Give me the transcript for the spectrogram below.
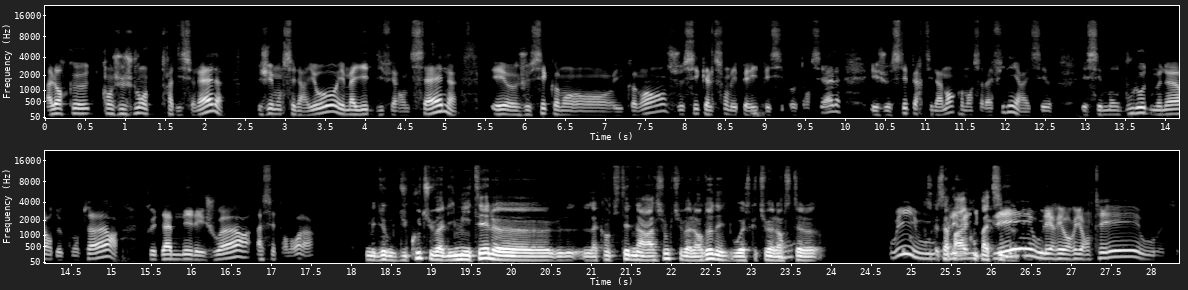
Alors que quand je joue en traditionnel, j'ai mon scénario émaillé de différentes scènes et je sais comment il commence, je sais quelles sont les péripéties potentielles et je sais pertinemment comment ça va finir. Et c'est, mon boulot de meneur, de compteur, que d'amener les joueurs à cet endroit-là. Mais du, du, coup, tu vas limiter le, la quantité de narration que tu vas leur donner Ou est-ce que tu vas leur. Oui, ou, que ça les manipuler, ou les réorienter, ou etc.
